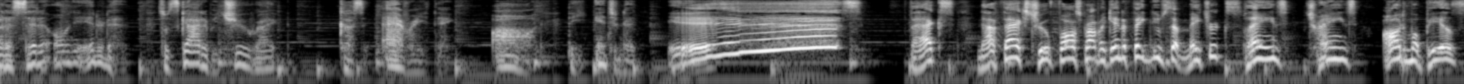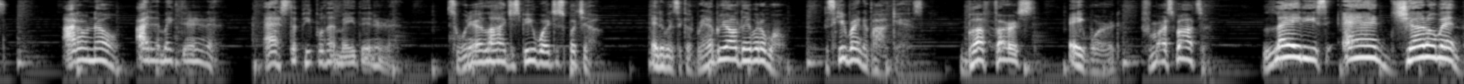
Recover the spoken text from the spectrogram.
but I said it on the internet. So it's gotta be true, right? Because everything on the internet is facts, not facts, true, false, propaganda, fake news, the Matrix, planes, trains, automobiles. I don't know. I didn't make the internet. Ask the people that made the internet. So when you're online, just be aware, just watch out. Anyways, I could ramble all day, but I won't. Let's keep writing the podcast. But first, a word from our sponsor. Ladies and gentlemen,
